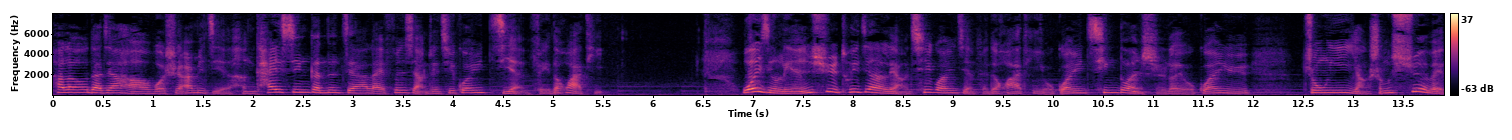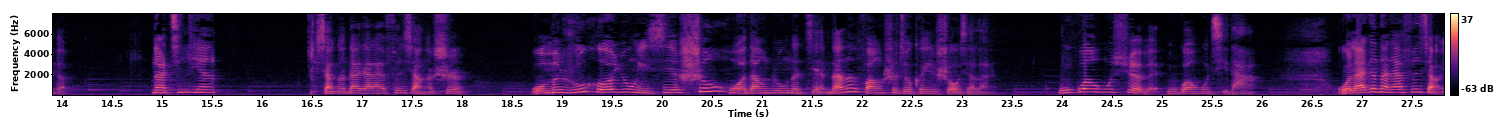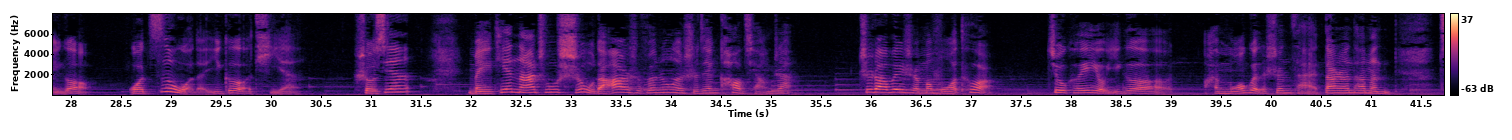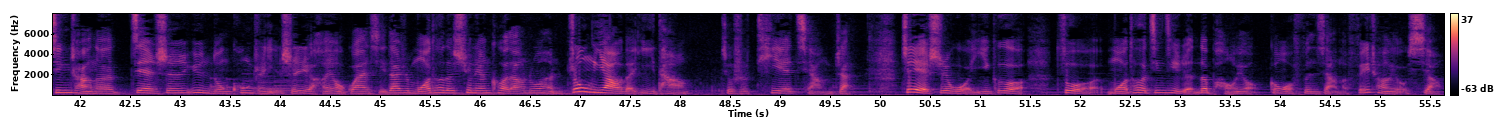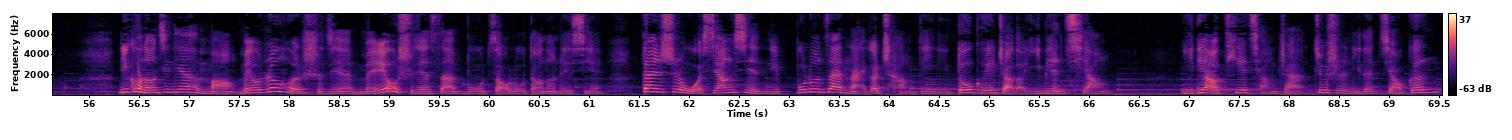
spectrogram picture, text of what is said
Hello，大家好，我是二妹姐，很开心跟大家来分享这期关于减肥的话题。我已经连续推荐了两期关于减肥的话题，有关于轻断食的，有关于中医养生穴位的。那今天想跟大家来分享的是，我们如何用一些生活当中的简单的方式就可以瘦下来，无关乎穴位，无关乎其他。我来跟大家分享一个。我自我的一个体验，首先，每天拿出十五到二十分钟的时间靠墙站，知道为什么模特就可以有一个很魔鬼的身材？当然，他们经常的健身运动、控制饮食也很有关系。但是，模特的训练课当中很重要的一堂就是贴墙站，这也是我一个做模特经纪人的朋友跟我分享的，非常有效。你可能今天很忙，没有任何时间，没有时间散步、走路等等这些。但是我相信你，不论在哪个场地，你都可以找到一面墙，一定要贴墙站，就是你的脚跟、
